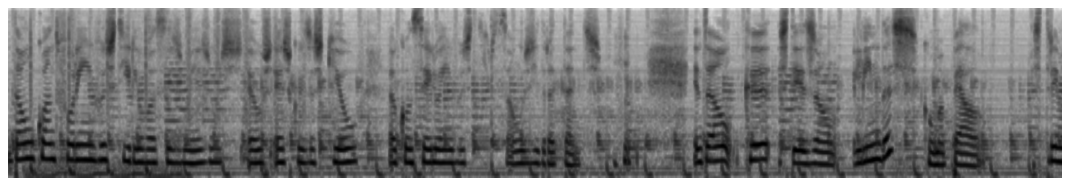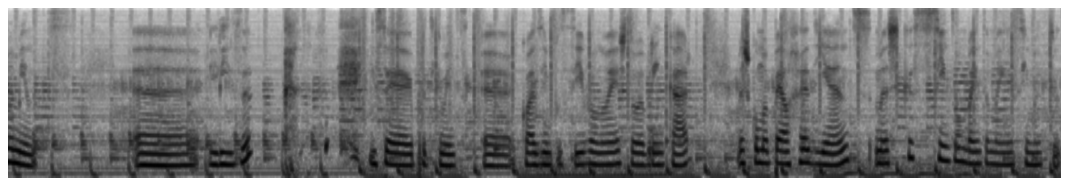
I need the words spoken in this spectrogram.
Então, quando forem investir em vocês mesmos, é, os, é as coisas que eu aconselho a investir, são os hidratantes. então, que estejam lindas, com uma pele extremamente uh, lisa. Isso é praticamente uh, quase impossível, não é? Estou a brincar. Mas com uma pele radiante, mas que se sintam bem também acima de tudo.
